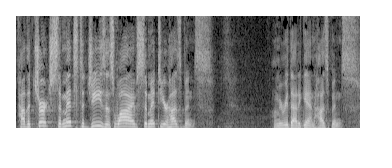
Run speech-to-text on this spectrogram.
How the church submits to Jesus, wives submit to your husbands. Let me read that again. Husbands,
